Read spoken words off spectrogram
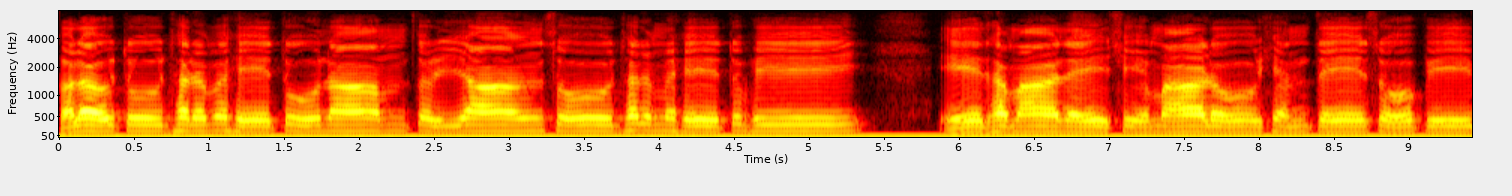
कलौ तो धर्महेतूनां तुर्यांसो धर्महेतुभिः। एधमानैष्यमाणो ह्यन्ते सोऽपि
